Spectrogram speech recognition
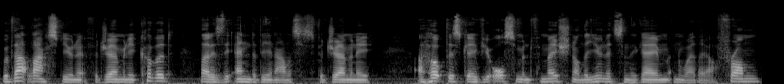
With that last unit for Germany covered, that is the end of the analysis for Germany. I hope this gave you awesome information on the units in the game and where they are from.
